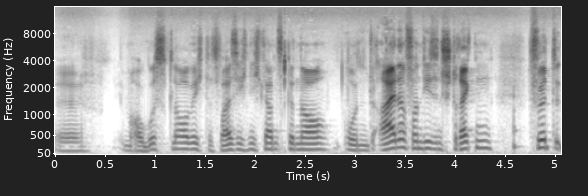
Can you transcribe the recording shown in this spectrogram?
äh, im August, glaube ich, das weiß ich nicht ganz genau. Und eine von diesen Strecken führt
